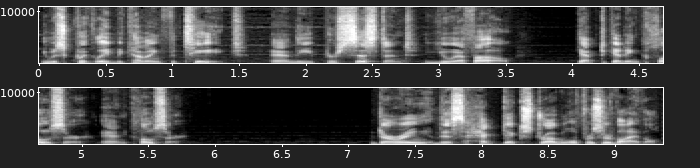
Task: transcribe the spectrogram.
He was quickly becoming fatigued, and the persistent UFO kept getting closer and closer. During this hectic struggle for survival,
